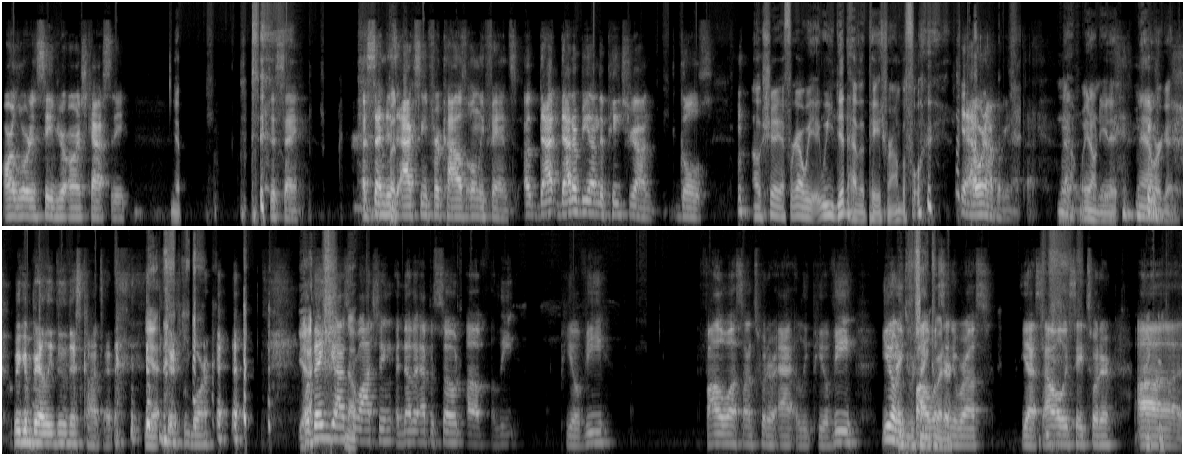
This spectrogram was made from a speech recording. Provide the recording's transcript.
our Lord and Savior Orange Cassidy. Yep. Just saying. Ascendant's But- asking for Kyle's OnlyFans. Uh, that that'll be on the Patreon goals. oh shit, I forgot we we did have a Patreon before. Yeah, we're not bringing that back. No, we don't need it. Yeah, we're good. We can barely do this content. Yeah. There's more. Yeah. Well, thank you guys No. for watching another episode of Elite POV. Follow us on Twitter at Elite POV. You don't Thank need you to follow us Twitter. anywhere else. Yes, I always say Twitter. Uh,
